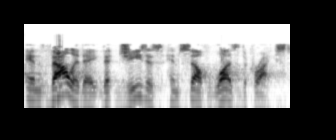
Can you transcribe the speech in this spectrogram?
and validate that Jesus himself was the Christ.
